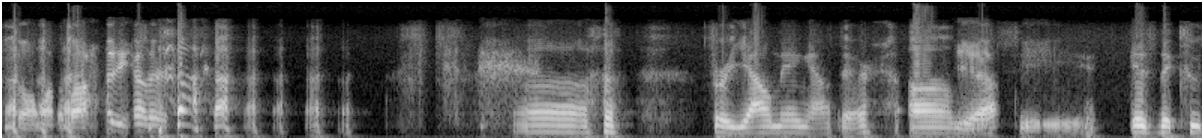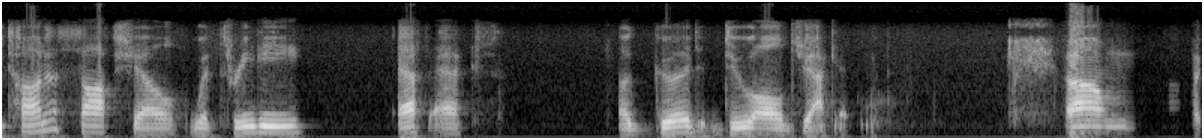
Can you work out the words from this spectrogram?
sew them on the bottom of the other. uh, for Yao Ming out there, um, yeah. let's see. Is the Kutana soft shell with 3D FX a good do-all jacket? Um, a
